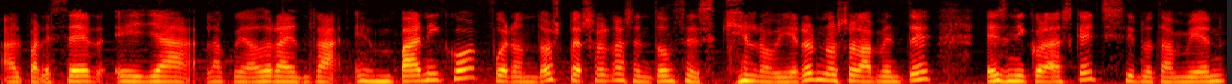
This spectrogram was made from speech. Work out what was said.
al parecer, ella, la cuidadora, entra en pánico. Fueron dos personas entonces quien lo vieron. No solamente es Nicolas Cage, sino también,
